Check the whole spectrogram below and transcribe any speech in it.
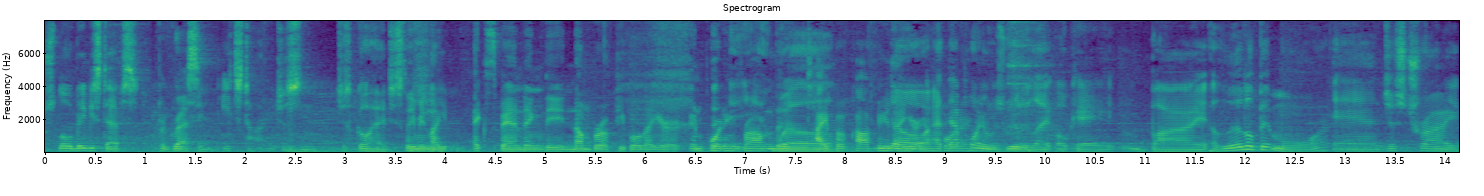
slow baby steps, progressing each time. Just, just go ahead. Just Mm-hmm. So you mean like expanding the number of people that you're importing from, the well, type of coffee no, that you're importing? at that point it was really like okay, buy a little bit more and just try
